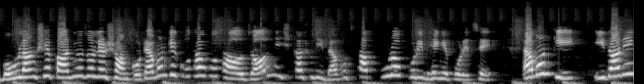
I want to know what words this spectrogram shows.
বহুলাংশে পানীয় জলের সংকট, এমনকি কোথাও কোথাও জল নিষ্কাশনী ব্যবস্থা পুরোপুরি ভেঙে পড়েছে। এমনকি ইদানিং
